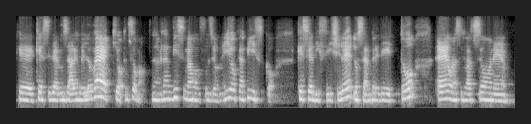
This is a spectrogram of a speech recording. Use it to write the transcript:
che, che si deve usare quello vecchio, insomma, una grandissima confusione. Io capisco che sia difficile, l'ho sempre detto, è una situazione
